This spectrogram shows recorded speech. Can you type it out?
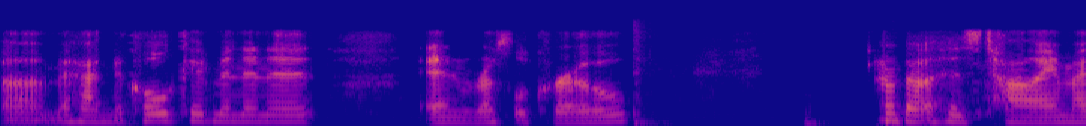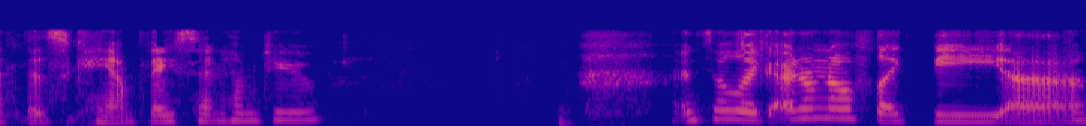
um, it had nicole kidman in it and russell crowe about his time at this camp they sent him to. And so like I don't know if like the uh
